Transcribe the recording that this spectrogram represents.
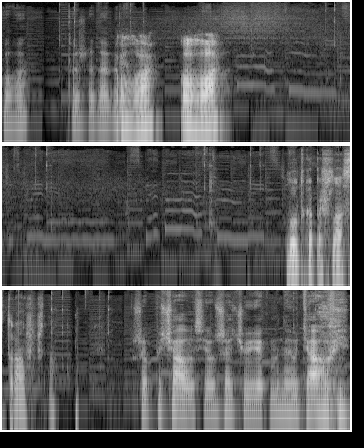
О, теж добре. Ого. Ого. Лутка пішла страшно. Вже почалось, я вже чую, як мене утягує.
